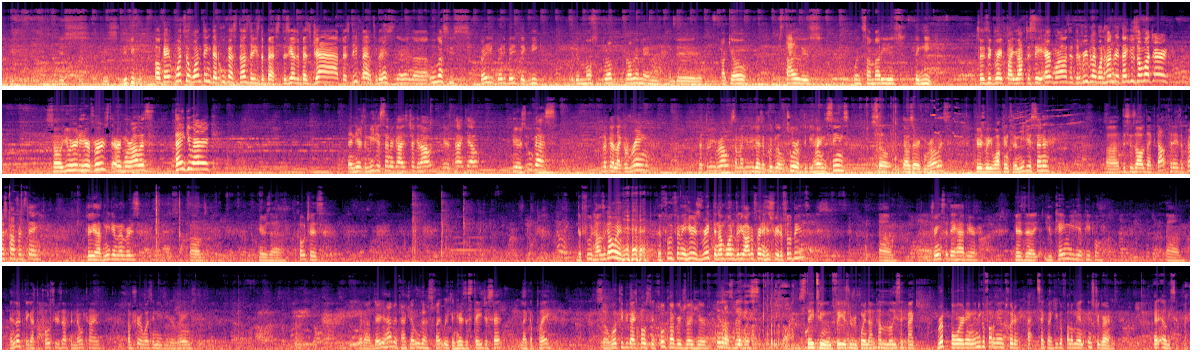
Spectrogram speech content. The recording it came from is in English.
it's, it's difficult. Okay, what's the one thing that Ugas does that he's the best? Does he have the best jab, best No, defense? the best- uh, the Ugas is very, very, very technique. The most pro- problem in the Pacquiao style is when somebody is technique. So it's a great fight. You have to see Erik Morales at the Replay 100. Thank you so much, Erik. So you heard it here first, Erik Morales. Thank you, Erik. And here's the media center, guys. Check it out. Here's Pacquiao. Here's Ugas. Look at like a ring. The three ropes. I'm gonna give you guys a quick little tour of the behind the scenes. So that was Erik Morales. Here's where you walk into the media center. Uh, this is all decked out. Today's a press conference day. Here you have media members. Um, here's uh, coaches. The food, how's it going? the food for me. Here is Rick, the number one videographer in the history of the Philippines. Um, drinks that they have here. Here's the UK media people. Um, and look, they got the posters up in no time. I'm sure it wasn't easy to arrange. But uh, there you have it, Pacquiao Ugas Fight Week, and here's the stage is set like a play. So we'll keep you guys posted. Full coverage right here in Las Vegas. Stay tuned. FightUseReporting.com. I'm Elie Seckbach reporting, and you can follow me on Twitter at Seckbach. You can follow me on Instagram at Elie Seckbach.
